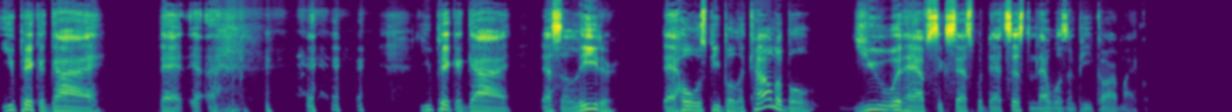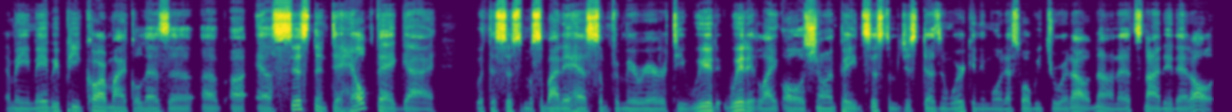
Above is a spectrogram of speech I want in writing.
you pick a guy that eh, you pick a guy that's a leader that holds people accountable, you would have success with that system. That wasn't Pete Carmichael. I mean, maybe Pete Carmichael as a, a, a assistant to help that guy with the system of somebody that has some familiarity with with it, like, oh, Sean Payton's system just doesn't work anymore. That's why we threw it out. No, that's not it at all.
